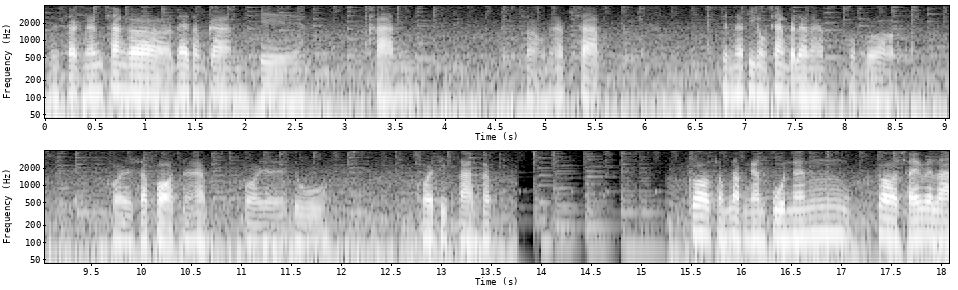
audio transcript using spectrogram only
หลังจากนั้นช่างก็ได้ทำการเทคานเสานะครับฉาบเป็นหน้าที่ของช่างไปแล้วนะครับ ผมก็ คอยซัพพอร์ตนะครับ คอยดู คอยติดตามครับ ก็สำหรับงานปูนนั้นก็ใช้เวลา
